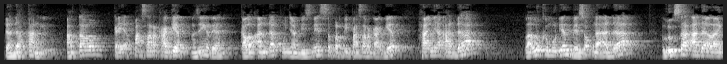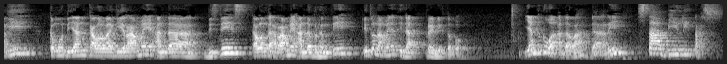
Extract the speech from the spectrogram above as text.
dadakan gitu. Atau kayak pasar kaget, masih ingat ya? Kalau Anda punya bisnis seperti pasar kaget, hanya ada, lalu kemudian besok nggak ada, lusa ada lagi, Kemudian kalau lagi rame Anda bisnis, kalau nggak rame Anda berhenti, itu namanya tidak predictable. Yang kedua adalah dari stabilitas.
